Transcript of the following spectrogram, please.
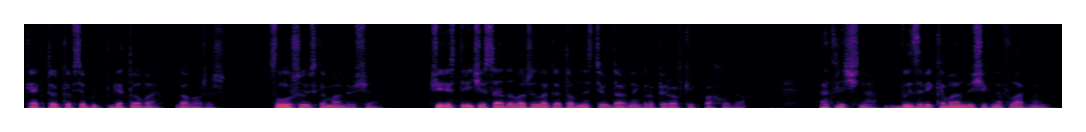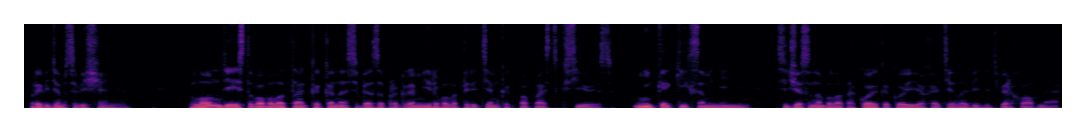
Как только все будет готово, доложишь. Слушаюсь, командующая. Через три часа доложила о готовности ударной группировки к походу. Отлично. Вызови командующих на флагман. Проведем совещание. Лон действовала так, как она себя запрограммировала перед тем, как попасть к Сьюис. Никаких сомнений. Сейчас она была такой, какой ее хотела видеть Верховная.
